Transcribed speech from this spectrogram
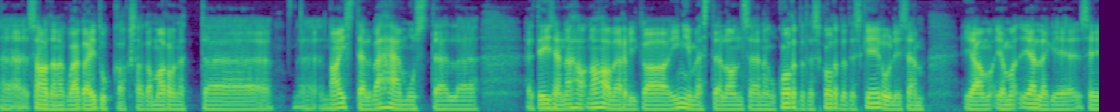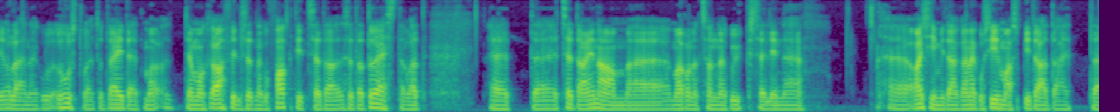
Äh, saada nagu väga edukaks, aga ma arvan, et äh, äh, naistel, vähemustel, teise naha, nahavärviga inimestel on see nagu kordades-kordades keerulisem ja, ja ma jällegi, see ei ole nagu õhust võetud väide, et ma, demograafilised nagu faktid seda, seda tõestavad. et, et seda enam ma arvan, et see on nagu üks selline asi, mida ka nagu silmas pidada, et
